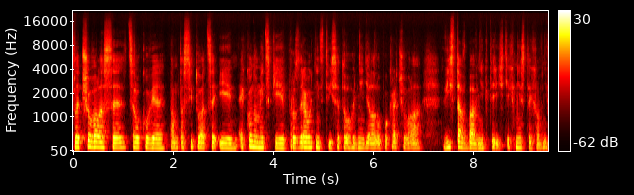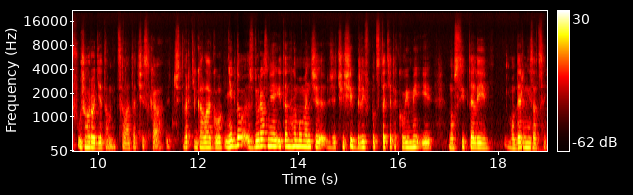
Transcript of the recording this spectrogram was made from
zlepšovala se celkově tam ta situace i ekonomicky, pro zdravotnictví se to hodně dělalo, pokračovala výstavba v některých těch městech, hlavně v Užhorodě, tam je celá ta česká čtvrť Galago. Někdo zdůrazňuje i tenhle moment, že, že Češi byli v podstatě takovými i nositeli modernizaci.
